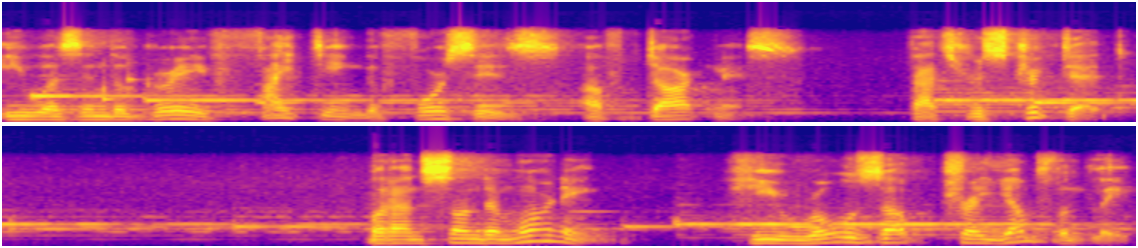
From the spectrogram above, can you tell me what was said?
he was in the grave fighting the forces of darkness that's restricted. But on Sunday morning, he rose up triumphantly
